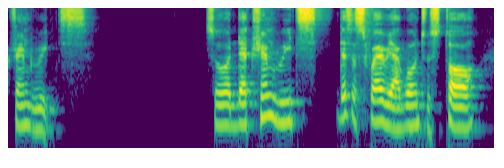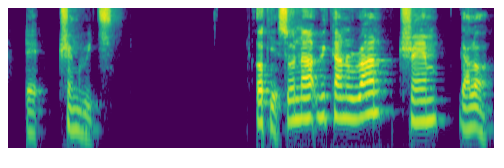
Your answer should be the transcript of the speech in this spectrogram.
trimmed reads. So the trim reads, this is where we are going to store the trim reads. Okay, so now we can run trim galore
